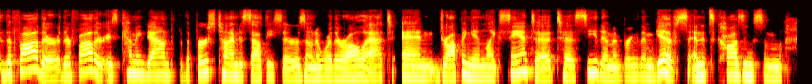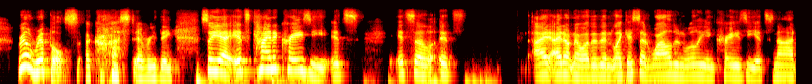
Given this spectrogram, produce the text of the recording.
the father, their father is coming down for the first time to Southeast Arizona, where they're all at, and dropping in like Santa to see them and bring them gifts. And it's causing some real ripples across everything. So yeah, it's kind of crazy. It's it's a it's I, I don't know other than like I said, wild and woolly and crazy. It's not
